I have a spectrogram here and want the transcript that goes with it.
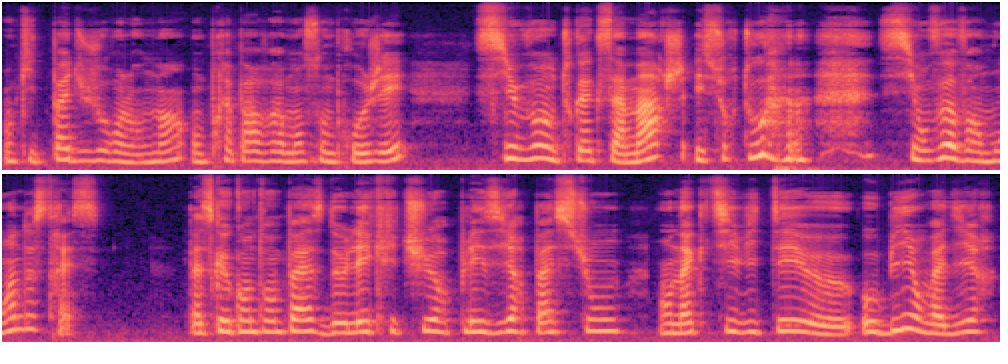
On quitte pas du jour au lendemain, on prépare vraiment son projet. Si on veut en tout cas que ça marche et surtout si on veut avoir moins de stress. Parce que quand on passe de l'écriture, plaisir, passion, en activité euh, hobby, on va dire,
